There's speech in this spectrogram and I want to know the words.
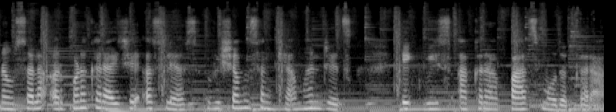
नवसाला अर्पण करायचे असल्यास विषम संख्या म्हणजेच एकवीस अकरा पाच मोदक करा.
